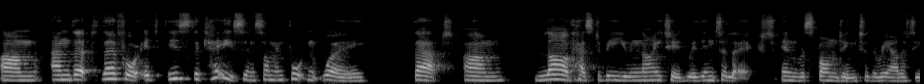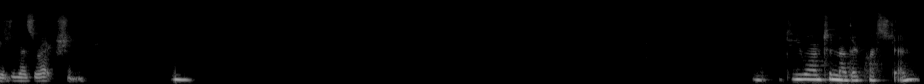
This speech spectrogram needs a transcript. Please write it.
Um, and that therefore it is the case in some important way that um, love has to be united with intellect in responding to the reality of the resurrection. Mm. Do you want another question?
